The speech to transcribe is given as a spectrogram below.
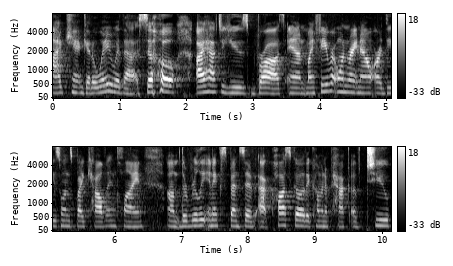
I can't get away with that. So I have to use bras. And my favorite one right now are these ones by Calvin Klein. Um, they're really inexpensive at Costco. They come in a pack of two.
